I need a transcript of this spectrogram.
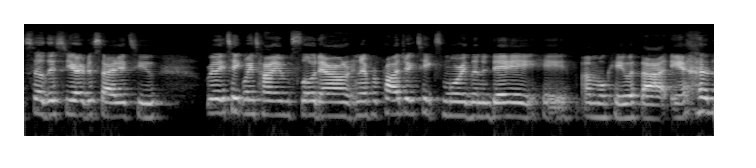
So this year I've decided to really take my time, slow down, and if a project takes more than a day, hey, I'm okay with that. And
